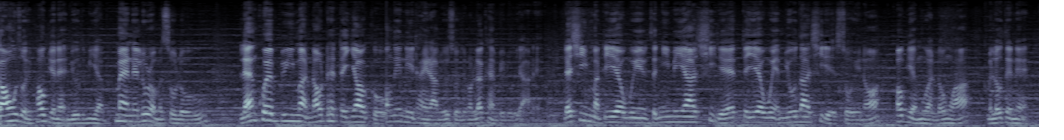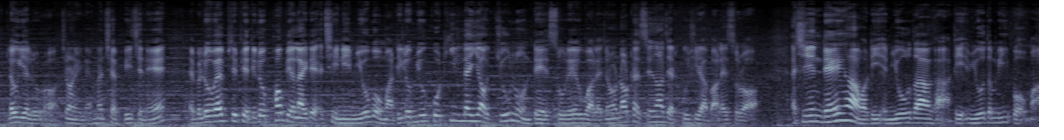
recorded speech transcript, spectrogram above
ကောင်းဘူးဆိုရင်ဖောက်ပြန်တဲ့အမျိုးသမီးကမှန်တယ်လို့တော့မဆိုလို့ဘူးလမ်းခွဲပြီးမှနောက်ထပ်တစ်ယောက်ကိုကောင်းသိနေထိုင်တာမျိုးဆိုကျွန်တော်လက်ခံပေးလို့ရတယ်လက်ရှိမှာတရားဝင်ဇနီးမယားရှိတယ်တရားဝင်အမျိုးသားရှိတယ်ဆိုရင်တော့ဖောက်ပြန်မှုကလုံးဝမလုပ်တဲ့နဲ့လုပ်ရလို့တော့ကျွန်တော်အနေနဲ့မှတ်ချက်ပေးခြင်းနဲ့အဲဘယ်လိုပဲဖြစ်ဖြစ်ဒီလိုဖောက်ပြန်လိုက်တဲ့အခြေအနေမျိုးပုံမှာဒီလိုမျိုးကိုထီလက်ရောက်ကျိုးလွန်တယ်ဆိုတဲ့ဟိုကလည်းကျွန်တော်နောက်ထပ်စဉ်းစားချက်တစ်ခုရှိတာပါလဲဆိုတော့အရှင်တဲကရောဒီအမျိုးသားကဒီအမျိုးသမီးပေါ်မှာ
